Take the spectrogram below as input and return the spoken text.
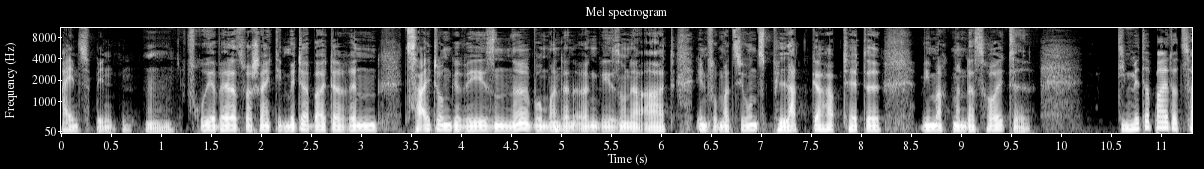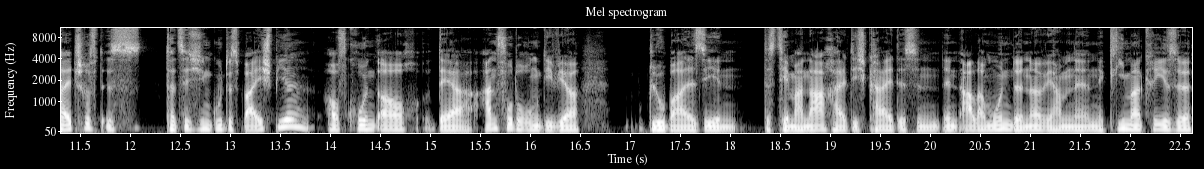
einzubinden. Mhm. Früher wäre das wahrscheinlich die Mitarbeiterinnen-Zeitung gewesen, ne, wo man dann irgendwie so eine Art Informationsblatt gehabt hätte. Wie macht man das heute? Die Mitarbeiterzeitschrift ist tatsächlich ein gutes Beispiel, aufgrund auch der Anforderungen, die wir global sehen. Das Thema Nachhaltigkeit ist in, in aller Munde. Ne? Wir haben eine, eine Klimakrise.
